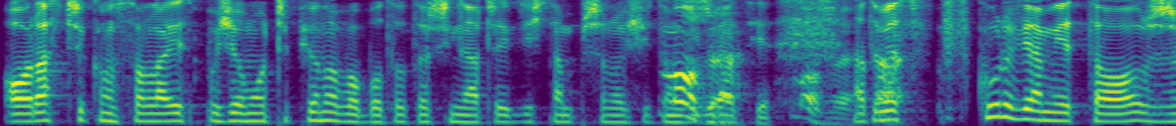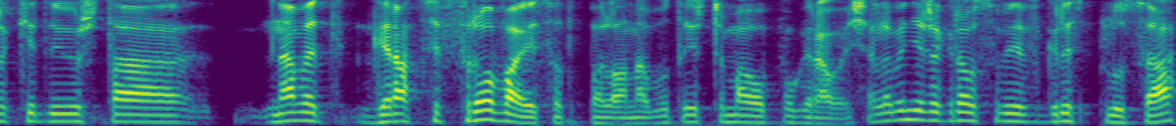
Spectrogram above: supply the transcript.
oraz czy konsola jest poziomo czy pionowo, bo to też inaczej gdzieś tam przenosi tą Może, wibrację. może, Natomiast wkurwia mnie to, że kiedy już ta nawet gra cyfrowa jest odpalona, bo to jeszcze mało pograłeś, ale będziesz grał sobie w gry z plusa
